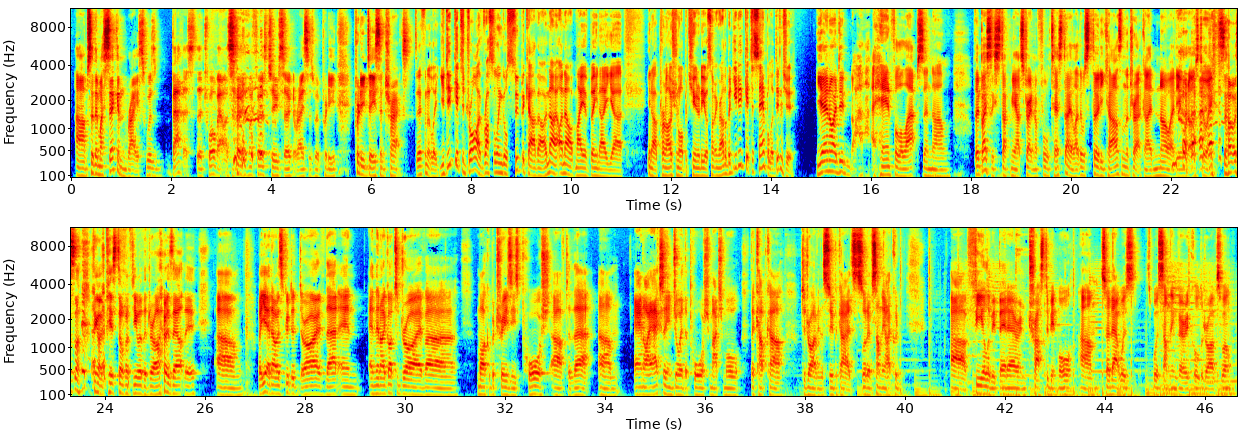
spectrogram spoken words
Um, so then my second race was Bathurst, the 12 hours. So my first two circuit races were pretty pretty decent tracks. Definitely. You did get to drive Russell Ingall's supercar though. I know I know it may have been a uh, you know, a promotional opportunity or something or other. But you did get to sample it, didn't you? Yeah, no, I did a handful of laps, and um, they basically stuck me out straight in a full test day. Like there was 30 cars on the track. I had no idea what I was doing. So I was like, I think I pissed off a few of the drivers out there. Um, but yeah, no, it was good to drive that, and and then I got to drive uh, Michael Patrizi's Porsche after that. Um, and I actually enjoyed the Porsche much more, the Cup car, to drive in the supercar. It's sort of something I could uh, feel a bit better and trust a bit more. Um, so that was was something very cool to drive as well.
